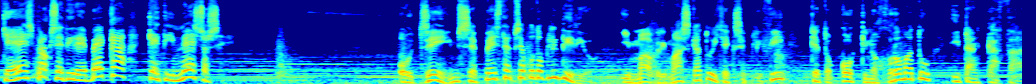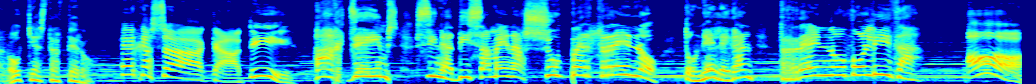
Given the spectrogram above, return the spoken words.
και έσπρωξε τη Ρεμπέκα και την έσωσε. Ο James επέστρεψε από το πλυντήριο. Η μαύρη μάσκα του είχε ξεπληθεί και το κόκκινο χρώμα του ήταν καθαρό και αστραφτερό. Έχασα κάτι. Αχ, James, συναντήσαμε ένα σούπερ τρένο. Τον έλεγαν τρένο βολίδα. Α,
